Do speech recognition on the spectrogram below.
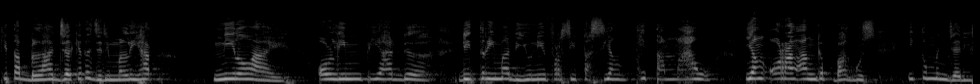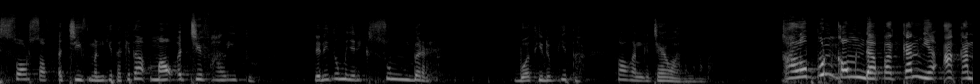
kita belajar, kita jadi melihat nilai olimpiade diterima di universitas yang kita mau yang orang anggap bagus, itu menjadi source of achievement kita. Kita mau achieve hal itu. Dan itu menjadi sumber buat hidup kita. Kau akan kecewa teman-teman. Kalaupun kau mendapatkannya akan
